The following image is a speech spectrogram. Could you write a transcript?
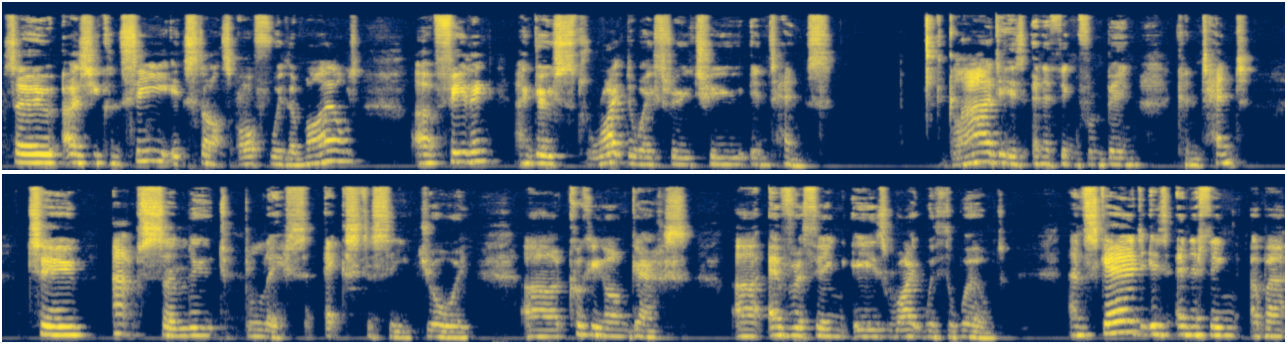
So, as you can see, it starts off with a mild uh, feeling and goes right the way through to intense. Glad is anything from being content to absolute bliss, ecstasy, joy, uh, cooking on gas. Uh, everything is right with the world. And scared is anything about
